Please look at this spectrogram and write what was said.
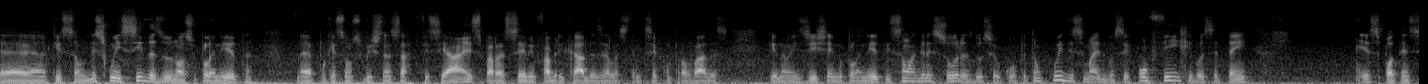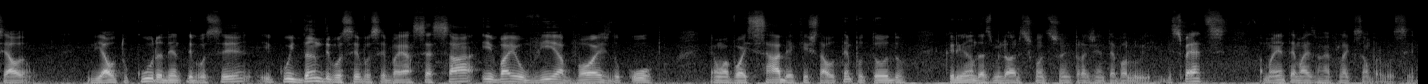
é, que são desconhecidas do nosso planeta, né, porque são substâncias artificiais, para serem fabricadas elas têm que ser comprovadas que não existem no planeta e são agressoras do seu corpo. Então cuide-se mais de você, confie que você tem esse potencial de autocura dentro de você e cuidando de você, você vai acessar e vai ouvir a voz do corpo. É uma voz sábia que está o tempo todo criando as melhores condições para a gente evoluir. Desperte-se, amanhã tem mais uma reflexão para você.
